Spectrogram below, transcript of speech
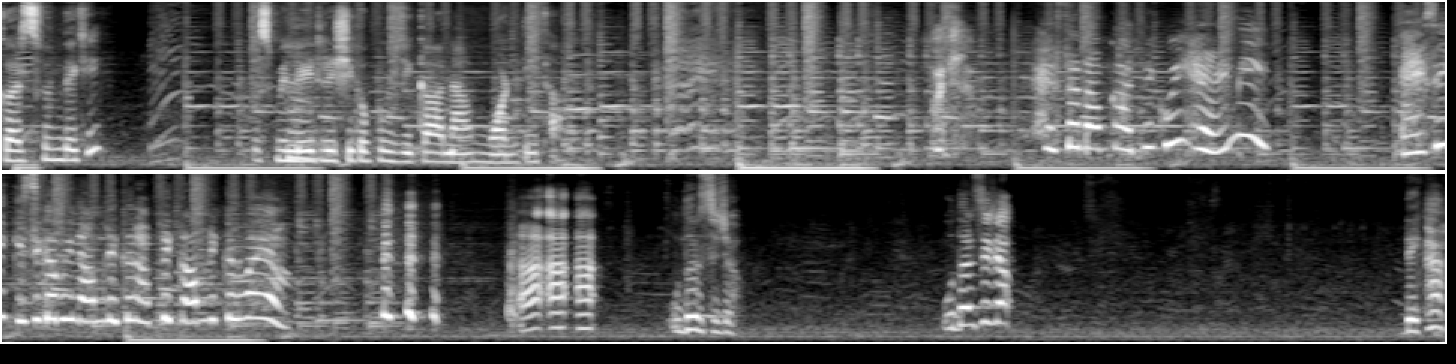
कर्ज फ़िल्म देखी? उसमें लेट ऋषि कपूर जी का नाम मोंटी था। मतलब ऐसा नाम का आदमी कोई है ही नहीं। ऐसे किसी का भी नाम लेकर आपने काम निकलवाया। आ, आ, आ, उधर से जाओ। उधर से जाओ। देखा?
